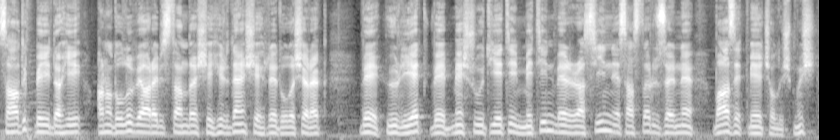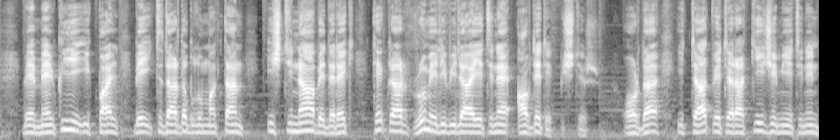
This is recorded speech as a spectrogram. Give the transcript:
Sadık Bey dahi Anadolu ve Arabistan'da şehirden şehre dolaşarak ve hürriyet ve meşrutiyeti metin ve rasin esaslar üzerine vaz etmeye çalışmış ve mevkii ikbal ve iktidarda bulunmaktan iştinab ederek tekrar Rumeli vilayetine avdet etmiştir. Orada İttihat ve Terakki Cemiyeti'nin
